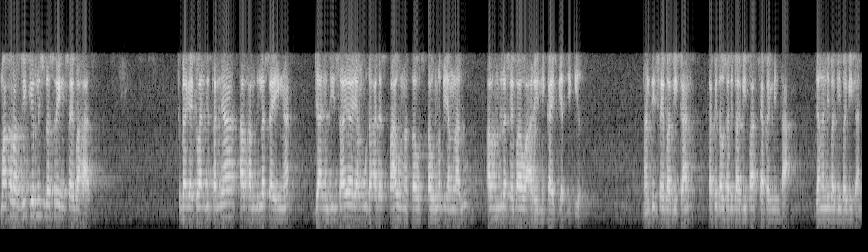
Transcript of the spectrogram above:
Masalah zikir ini sudah sering saya bahas. Sebagai kelanjutannya, Alhamdulillah saya ingat janji saya yang udah ada setahun atau setahun lebih yang lalu, Alhamdulillah saya bawa hari ini kaifiat zikir. Nanti saya bagikan, tapi tak usah dibagi Pak, siapa yang minta. Jangan dibagi-bagikan.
